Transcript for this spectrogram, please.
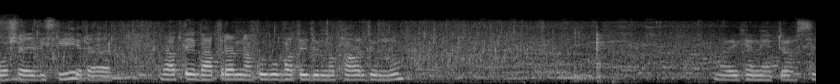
বসায় দিছি। এটা রাতে ভাত রান্না করব ভাতের জন্য খাওয়ার জন্য। আর এখানে এটা আছে।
